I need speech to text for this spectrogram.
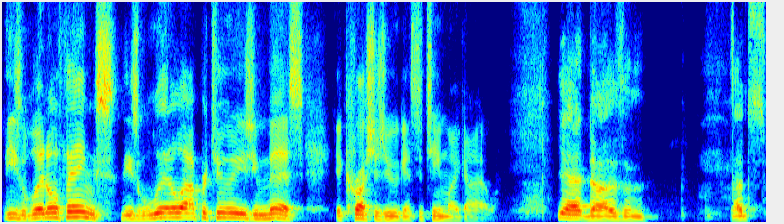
these little things, these little opportunities you miss, it crushes you against a team like Iowa. Yeah, it does. And that's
